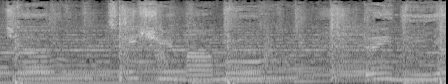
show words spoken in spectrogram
就继续麻木对你有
